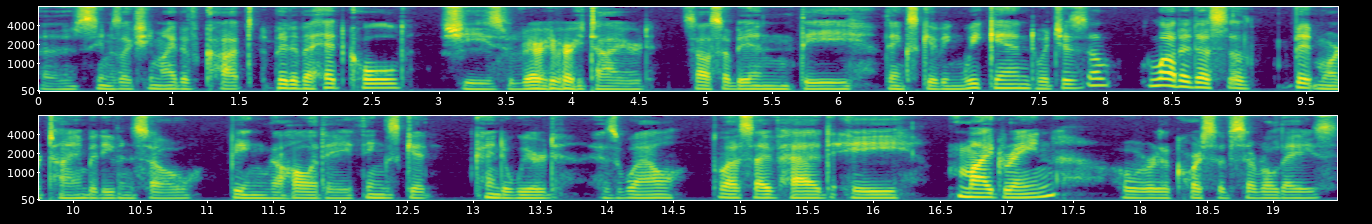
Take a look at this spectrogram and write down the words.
Uh, seems like she might have caught a bit of a head cold. She's very, very tired. It's also been the Thanksgiving weekend, which has allotted us a bit more time, but even so, being the holiday, things get kind of weird as well. Plus, I've had a migraine over the course of several days.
